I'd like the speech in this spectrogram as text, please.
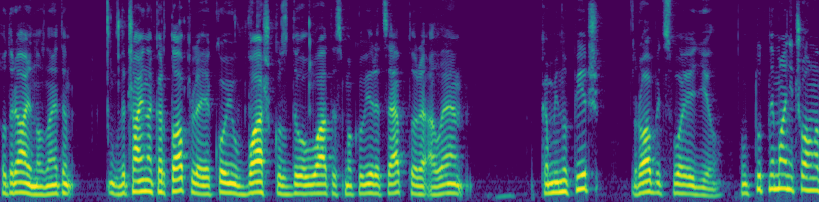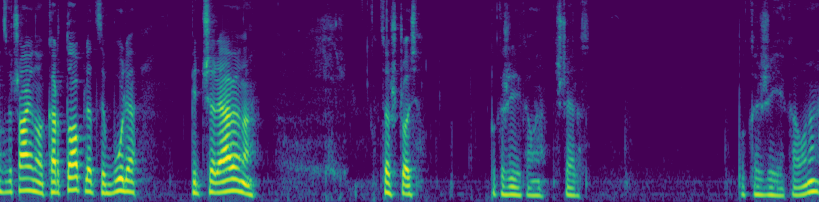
От реально, знаєте, звичайна картопля, якою важко здивувати смакові рецептори, але камінопіч робить своє діло. Ну, тут нема нічого надзвичайного. Картопля, цибуля, підчеревина. Це щось. Покажи, яка вона. Ще раз. Покажи, яка вона.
